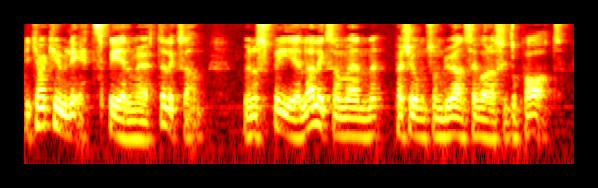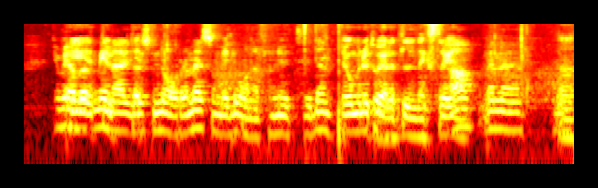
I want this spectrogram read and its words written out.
Det kan vara kul i ett spelmöte liksom. Men att spela liksom en person som du anser vara psykopat. Men jag menar ute. just normer som vi lånar från nutiden. Jo men nu tog jag det till en extrem. Ja, men... eh, Ja.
